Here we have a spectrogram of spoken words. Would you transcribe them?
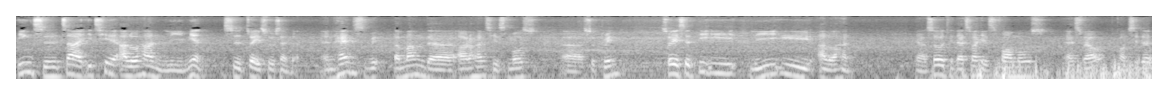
因此，在一切阿罗汉里面是最殊胜的 ，and hence among the arahants he is most uh, supreme，所以是第一离欲阿罗汉。Yeah, so that's why he is foremost as well, considered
